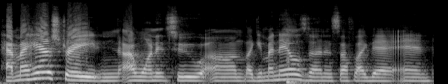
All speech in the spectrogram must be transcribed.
have my hair straight and I wanted to um, like get my nails done and stuff like that. And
